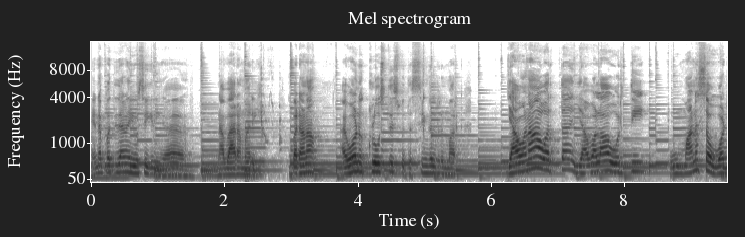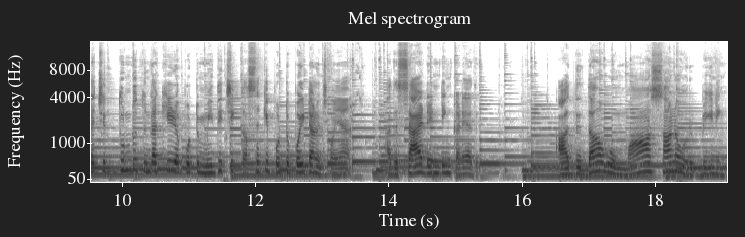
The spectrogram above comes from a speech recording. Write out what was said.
என்னை பற்றி தானே யோசிக்கிறீங்க? நான் வேற மாதிரி. பட் ஆனால் I want close this with single remark எவனா ஒருத்தன் எவளா ஒருத்தி உன் மனசை உடச்சி துண்டு துண்டாக கீழே போட்டு மிதித்து கசக்கி போட்டு போயிட்டான்னு வச்சுக்கோயேன் அது சேட் எண்டிங் கிடையாது. அதுதான் உன் மாசான ஒரு பிகினிங்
